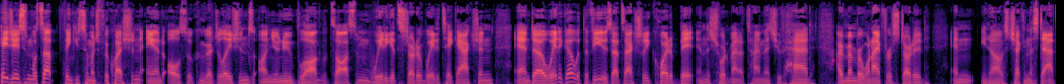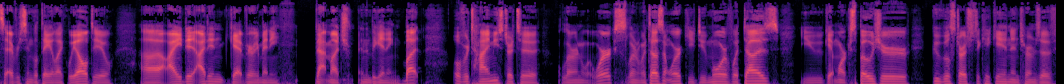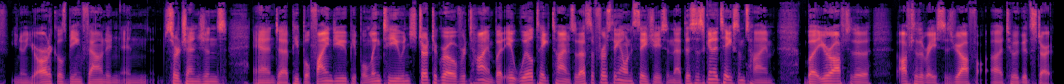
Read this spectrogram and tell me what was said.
hey jason what's up thank you so much for the question and also congratulations on your new blog that's awesome way to get started way to take action and uh, way to go with the views that's actually quite a bit in the short amount of time that you've had i remember when i first started and you know i was checking the stats every single day like we all do uh, i did i didn't get very many that much in the beginning. But over time, you start to learn what works, learn what doesn't work. You do more of what does. You get more exposure. Google starts to kick in in terms of you know your articles being found in, in search engines, and uh, people find you, people link to you, and you start to grow over time. But it will take time. So that's the first thing I want to say, Jason. That this is going to take some time, but you're off to the off to the races. You're off uh, to a good start.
